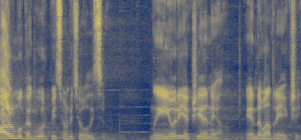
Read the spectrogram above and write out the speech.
അവൾ മുഖം കൂർപ്പിച്ചുകൊണ്ട് ചോദിച്ചു നീ ഒരു യക്ഷി തന്നെയാ? എന്റെ മാത്രം യക്ഷി?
